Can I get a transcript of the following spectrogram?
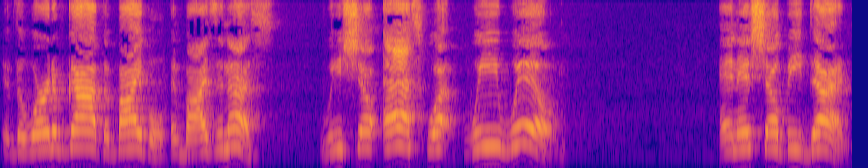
if the word of God, the Bible, abides in us, we shall ask what we will, and it shall be done.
